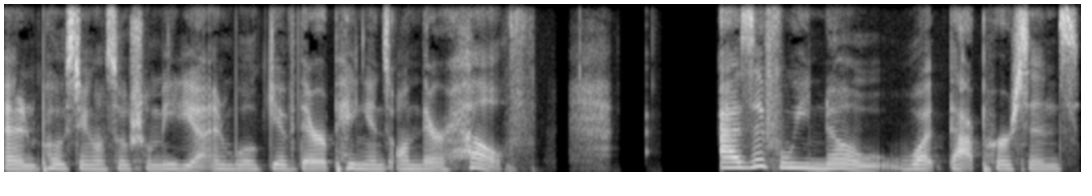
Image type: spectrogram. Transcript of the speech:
and posting on social media and will give their opinions on their health as if we know what that person's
